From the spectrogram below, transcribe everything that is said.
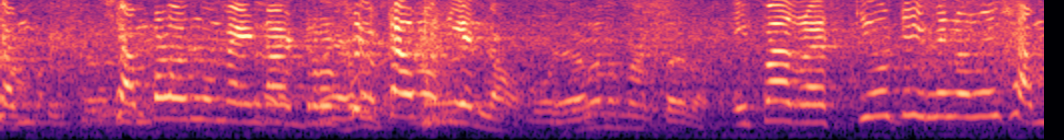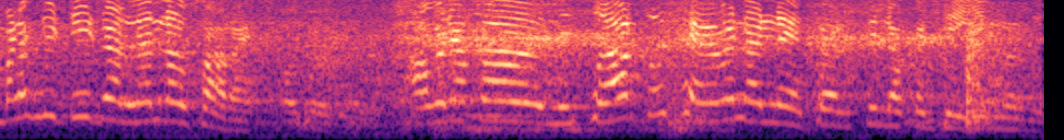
ശമ്പ- ശമ്പളമൊന്നും വേണ്ട ഡ്രസ്സ് ഇട്ടാൽ മതിയല്ലോ. ഇപ്പൊ റെസ്ക്യൂ ടീമിനൊന്നും ശമ്പളം കിട്ടിയിട്ടല്ലല്ലോ സാറേ. അവരൊക്കെ നിസ്വാർത്ഥ സേവനല്ലേ ചുരത്തിലൊക്കെ ചെയ്യുന്നത്.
